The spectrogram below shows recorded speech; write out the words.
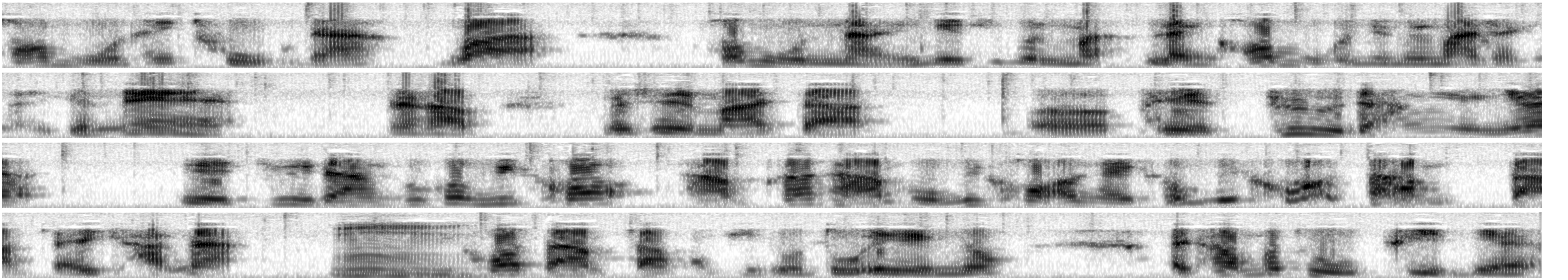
ข้อมูลให้ถูกนะ ว่าข้อมูลไหนเนี่ยที่มันมาแหล่งข้อมูลเนี่ยมันมาจากไหนกันแน่นะครับ ไม่ใช่มาจากเอ่อเพจชื่อดังอย่างเงี้ยเพจชื่อดังเขาก็วิเคราะห์ถามเขาถามผมวิเคราะห์ยังไงเขาวิเคราะห์ตามตามใจฉันอะอืมข้อตามตามความคิดของตัวเองเนาะไอ้คำว่าถูกผิดเนี่ย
